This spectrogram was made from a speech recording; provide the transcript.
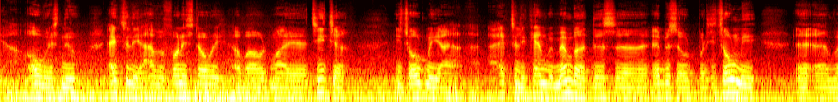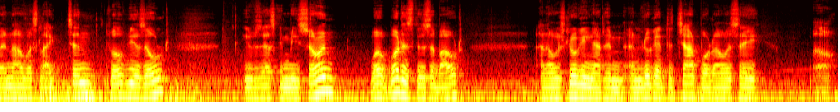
Yeah, always knew. Actually, I have a funny story about my uh, teacher. He told me, I, I actually can't remember this uh, episode, but he told me uh, uh when I was like 10, 12 years old, he was asking me, Søren, what, what is this about? And I was looking at him and look at the chartboard. I would say, well,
